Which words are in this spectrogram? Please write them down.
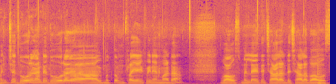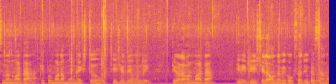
మంచిగా దూరగా అంటే దూరగా అవి మొత్తం ఫ్రై అయిపోయినాయి అనమాట వావ్ స్మెల్ అయితే చాలా అంటే చాలా బాగా వస్తుంది అనమాట ఇప్పుడు మనము నెక్స్ట్ చేసేది ఏముంది? తినడం అనమాట తిని టేస్ట్ ఎలా ఉందో మీకు ఒకసారి చూపిస్తాను.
